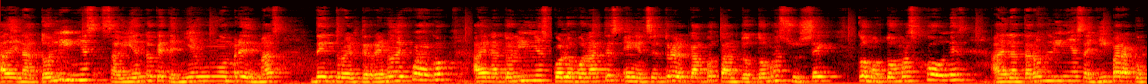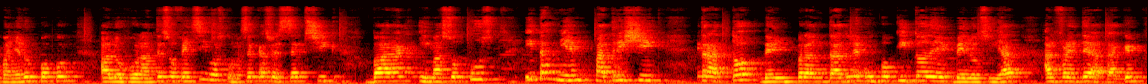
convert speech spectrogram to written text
adelantó líneas sabiendo que tenían un hombre de más dentro del terreno de juego, adelantó líneas con los volantes en el centro del campo, tanto Thomas Susek como Thomas Holles adelantaron líneas allí para acompañar un poco a los volantes ofensivos, como es el caso de Sepchik, Barak y Masopus, y también Patrick trató de implantarle un poquito de velocidad al frente de ataque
